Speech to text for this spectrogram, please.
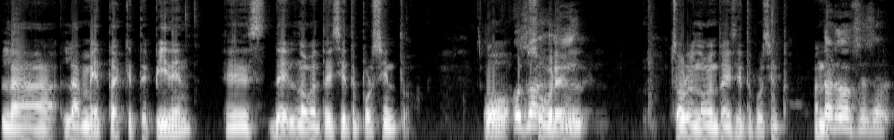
la, la meta que te piden es del 97%. O, O sea, sobre, y- el, sobre el 97%. Anda. Perdón, César.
